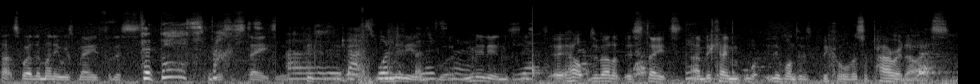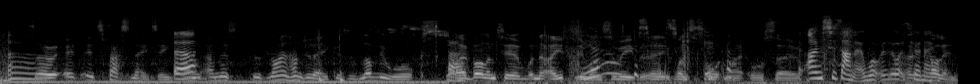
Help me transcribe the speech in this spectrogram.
that's where the money was made for this for this, for right. this estate. Oh, that's wonderful, millions, isn't it? Millions. Yeah. It helped develop the estate and became what they wanted to be called as a paradise. Oh. So it, it's fascinating. Yeah. And, and there's, there's 900 acres, there's lovely walks. Yeah. I volunteer, well, I used to do once a week, but then was it's once a super. fortnight also. I'm Susanna. What was what's Uh, your name? Colin,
